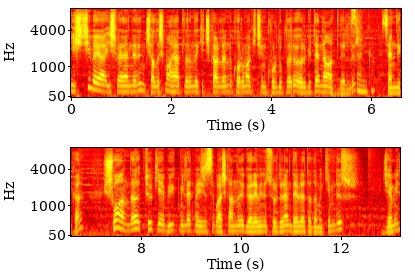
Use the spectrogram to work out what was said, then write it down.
İşçi veya işverenlerin çalışma hayatlarındaki çıkarlarını korumak için kurdukları örgüte ne ad verilir? Sendika. Sendika. Şu anda Türkiye Büyük Millet Meclisi Başkanlığı görevini sürdüren devlet adamı kimdir? Cemil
